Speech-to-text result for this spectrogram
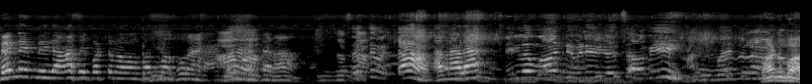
பெண்ணின் மீது ஆசைப்பட்டவன் பத்மா சூரன் செத்து விட்டான் அதனால பாட்டுப்பா.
